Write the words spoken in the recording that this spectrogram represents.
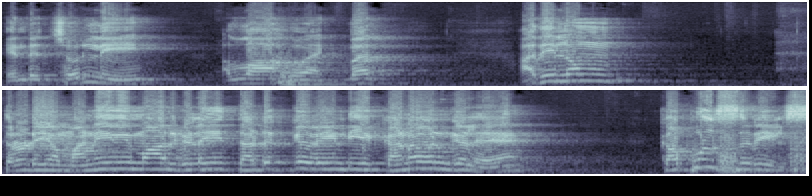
என்று சொல்லி அல்லாஹு அக்பர் அதிலும் தன்னுடைய மனைவிமார்களை தடுக்க வேண்டிய கணவன்களை கபுல் சிரீல்ஸ்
